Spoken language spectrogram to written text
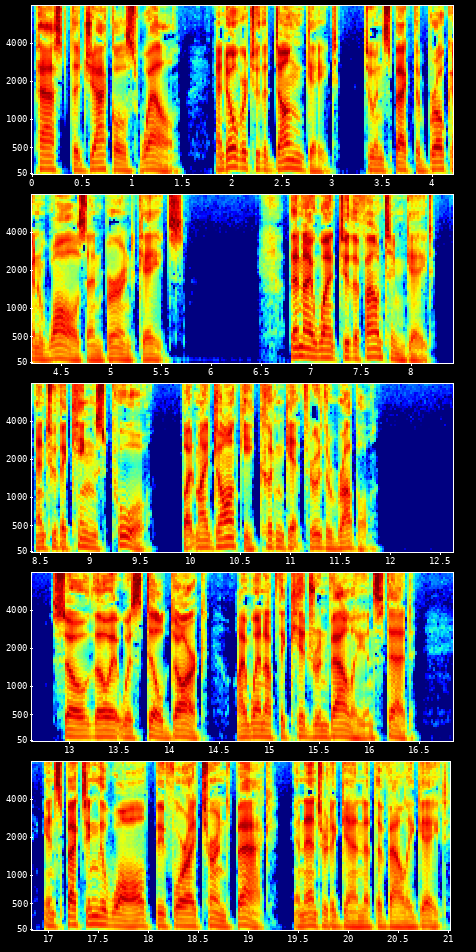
past the jackal's well, and over to the dung gate to inspect the broken walls and burned gates. Then I went to the fountain gate and to the king's pool but my donkey couldn't get through the rubble. So, though it was still dark, I went up the Kidron Valley instead, inspecting the wall before I turned back and entered again at the valley gate.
